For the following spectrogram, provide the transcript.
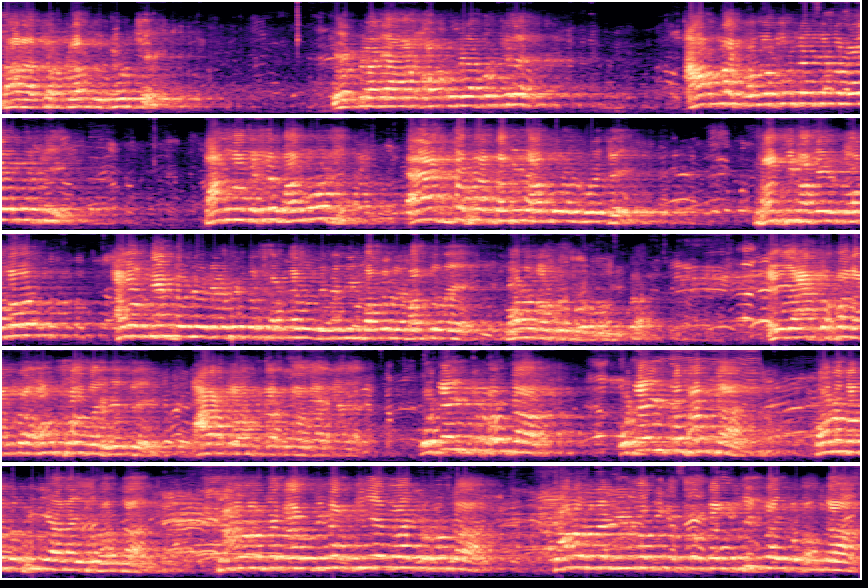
নানা চক্রান্ত চলছে একটু আগে আমার সহকর্মীরা বলছিলেন, আমরা গণতন্ত্রের জন্য লড়াই করেছি। বাংলাদেশের মানুষ এক দফার দাবিতে আন্দোলন করেছে। ফাঁসিবাদের পতন এবং নির্দলীয় নিরপেক্ষ সরকারের যেটা নির্বাচনের মাধ্যমে গণতন্ত্র এই এক দফার একটা অংশ আদায় হয়েছে আর একটা অংশ। ওটাই প্রথম কাজ ওটাই প্রধান কাজ গণতন্ত্র ফিরিয়ে আনাই প্রধান কাজ জনগণকে তার অধিকার ফিরিয়ে দেওয়াই প্রথম কাজ জনগণের নির্বাচিত সরকার প্রতিষ্ঠাই প্রথম কাজ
